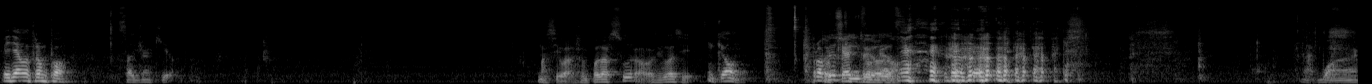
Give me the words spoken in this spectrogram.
vediamo tra un po'. Assaggio anch'io. Ma sì, guarda, c'è un po' d'arsura, quasi quasi. Che ho proprio Tocchetto schifo. io cazzo. Ah, buono, eh.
